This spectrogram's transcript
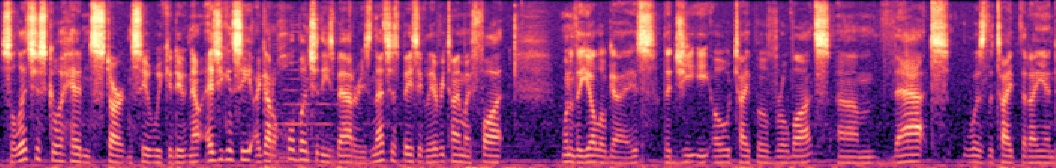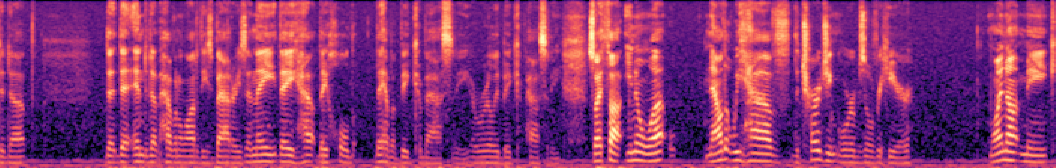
So let's just go ahead and start and see what we can do. Now as you can see I got a whole bunch of these batteries and that's just basically every time I fought one of the yellow guys the GEO type of robots um, that was the type that I ended up that, that ended up having a lot of these batteries, and they they have they hold they have a big capacity, a really big capacity. So I thought, you know what? Now that we have the charging orbs over here, why not make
